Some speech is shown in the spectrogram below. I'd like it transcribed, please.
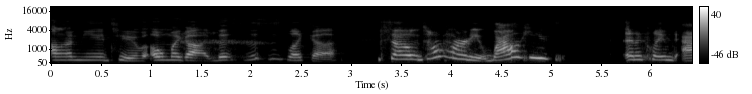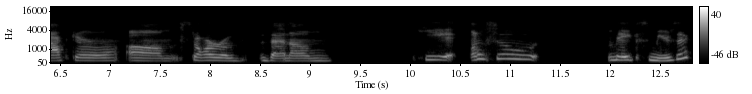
on YouTube. Oh my god! This this is like a so Tom Hardy, while he's an acclaimed actor, um, star of Venom, he also makes music,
